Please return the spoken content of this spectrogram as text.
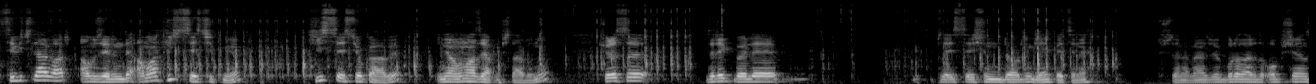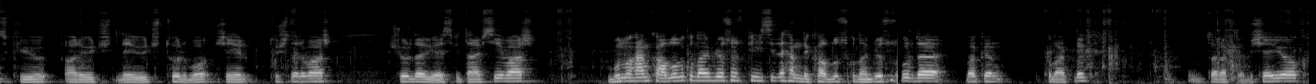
Switch'ler var ama üzerinde ama hiç ses çıkmıyor. Hiç ses yok abi. İnanılmaz yapmışlar bunu. Şurası direkt böyle PlayStation 4'ün gamepad'ine tuşlarına benziyor. Buralarda Options, Q, R3, L3, Turbo, şehir tuşları var. Şurada USB Type-C var. Bunu hem kablolu kullanabiliyorsunuz PC'de hem de kablosuz kullanabiliyorsunuz. Burada bakın kulaklık. Bu tarafta bir şey yok.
